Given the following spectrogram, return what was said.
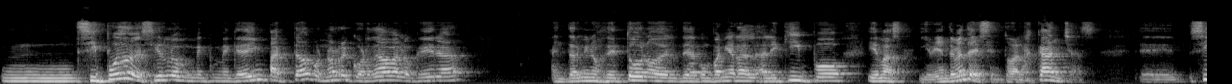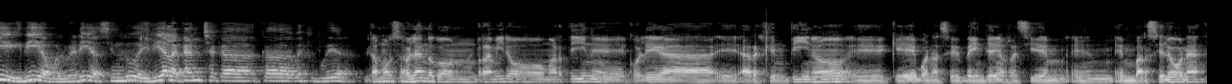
mmm, si puedo decirlo, me, me, quedé impactado porque no recordaba lo que era en términos de tono de, de acompañar al, al, equipo y demás. Y evidentemente es en todas las canchas. Eh, sí, iría, volvería, sin duda, iría a la cancha cada, cada, vez que pudiera. Estamos hablando con Ramiro Martín, eh, colega eh, argentino, eh, que bueno, hace 20 años reside en, en, en Barcelona.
